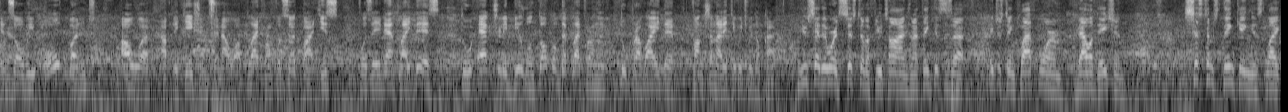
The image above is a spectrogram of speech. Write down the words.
And yeah. so we opened our applications and our platform for third parties for the event like this to actually build on top of the platform to provide the functionality which we don't have. You said the word system a few times and I think this is an interesting platform validation. Systems thinking is like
